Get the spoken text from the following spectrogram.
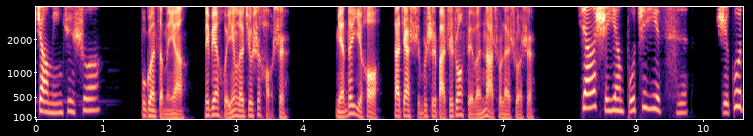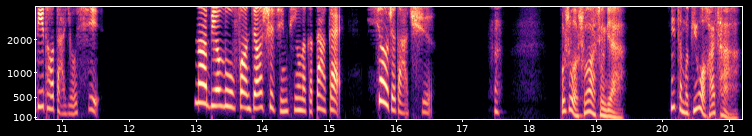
赵明俊说：“不管怎么样，那边回应了就是好事，免得以后大家时不时把这桩绯闻拿出来说事。”江时宴不置一词，只顾低头打游戏。那边陆放将事情听了个大概，笑着打趣：“哼，不是我说啊，兄弟，你怎么比我还惨？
